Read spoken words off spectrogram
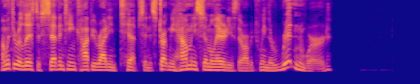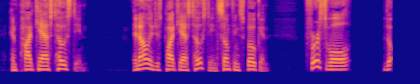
I went through a list of 17 copywriting tips, and it struck me how many similarities there are between the written word and podcast hosting. And not only just podcast hosting, something spoken. First of all, the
